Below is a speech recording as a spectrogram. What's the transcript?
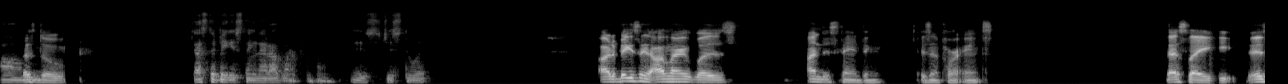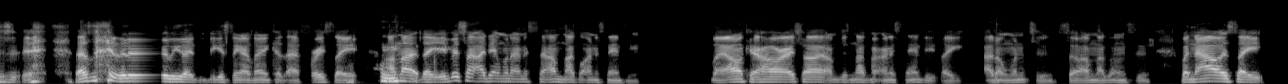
um, that's dope. That's the biggest thing that I've learned from him is just do it. Uh, the biggest thing I learned was understanding is important that's like this that's like literally like the biggest thing I learned because at first like I'm not like if it's something I didn't want to understand, I'm not gonna understand it. Like I don't care how hard I try, I'm just not gonna understand it. Like I don't want to, so I'm not going to. But now it's like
